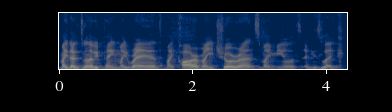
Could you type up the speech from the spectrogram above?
my dad is gonna be paying my rent, my car, my insurance, my meals. And he's like,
